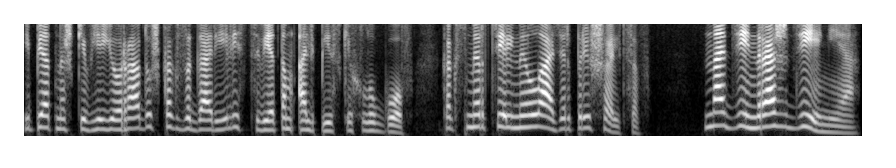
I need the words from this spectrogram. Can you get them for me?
и пятнышки в ее радужках загорелись цветом альпийских лугов, как смертельный лазер пришельцев. «На день рождения!»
